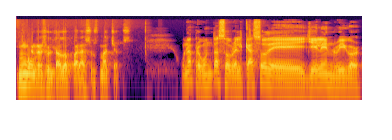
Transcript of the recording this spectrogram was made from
un buen resultado para sus matchups. Una pregunta sobre el caso de Jalen Rigor.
